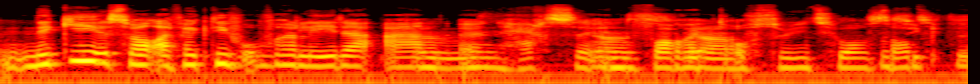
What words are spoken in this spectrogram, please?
Nicky is wel effectief overleden aan Een- herseninfarct of zoiets was Een dat. ziekte.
